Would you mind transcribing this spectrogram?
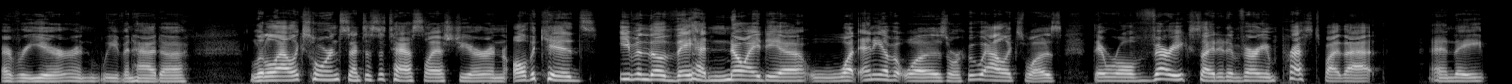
every year and we even had uh little Alex Horne sent us a task last year and all the kids even though they had no idea what any of it was or who Alex was, they were all very excited and very impressed by that. And they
